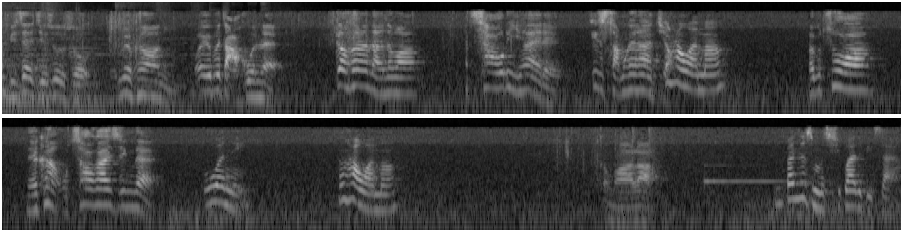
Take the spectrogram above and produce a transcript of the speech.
刚比赛结束的时候，我没有看到你，我以为被打昏嘞。刚看到男的吗？超厉害的，一直闪不开他的脚。很好玩吗？还不错啊，你来看，我超开心的。我问你，很好玩吗？干嘛啦？你办这什么奇怪的比赛啊？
